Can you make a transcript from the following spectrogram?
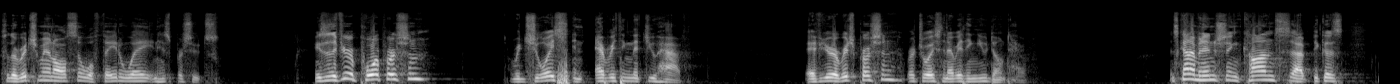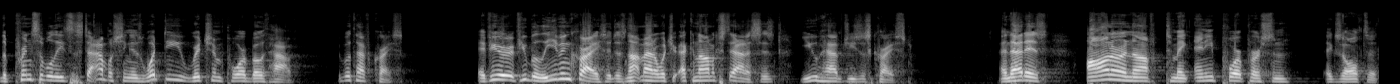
So the rich man also will fade away in his pursuits. He says, if you're a poor person, rejoice in everything that you have. If you're a rich person, rejoice in everything you don't have. It's kind of an interesting concept because the principle he's establishing is what do you rich and poor both have? They both have Christ. If, you if you believe in Christ, it does not matter what your economic status is, you have Jesus Christ. And that is honor enough to make any poor person exalted.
